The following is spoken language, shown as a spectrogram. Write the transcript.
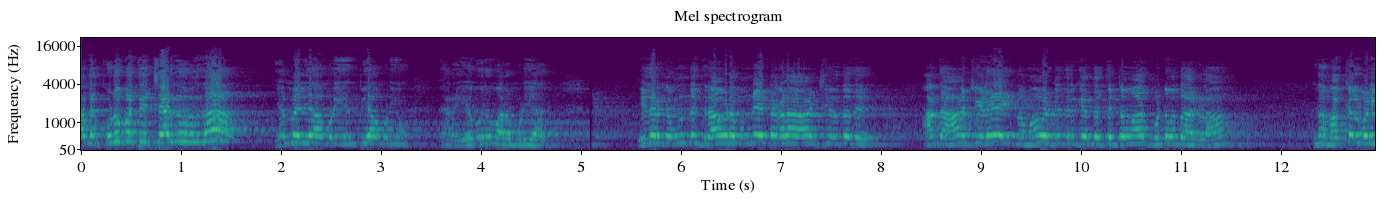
அந்த குடும்பத்தை சேர்ந்தவர்கள் தான் எம்எல்ஏ முடியும் எம்பி முடியும் வேற எவரும் வர முடியாது. இதற்கு முன்பு திராவிட முன்னேற்ற கழக ஆட்சி இருந்தது. அந்த ஆட்சியிலே இந்த மாவட்டத்திற்கு இந்த திட்டமாக கொண்டு வந்தார்களா? இந்த மக்கள் பணி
